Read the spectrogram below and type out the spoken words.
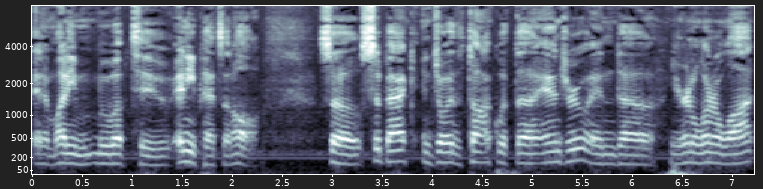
and it might even move up to any pets at all. So sit back, enjoy the talk with uh, Andrew, and uh, you're going to learn a lot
